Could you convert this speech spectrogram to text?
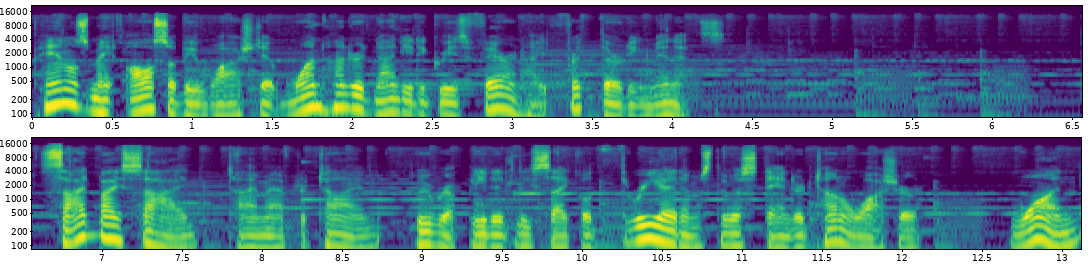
Panels may also be washed at 190 degrees Fahrenheit for 30 minutes. Side by side, time after time, we repeatedly cycled three items through a standard tunnel washer. One,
